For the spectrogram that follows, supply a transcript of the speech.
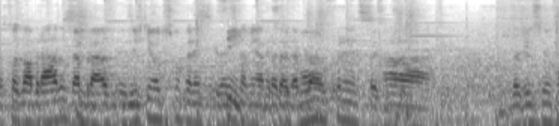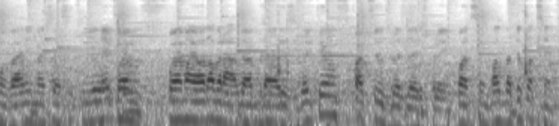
As suas da Brasa, Da. Brasa. Existem outras conferências grandes Sim, também, a Brasil é. Conference, a Brasil Sim Convene, mas essa aqui Deve foi, foi a maior da Brasa. da Brasa. Deve ter uns 400 brasileiros por aí. 400, bateu 400.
